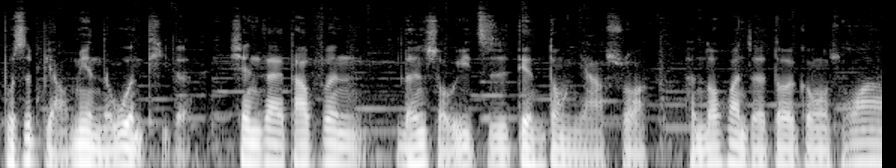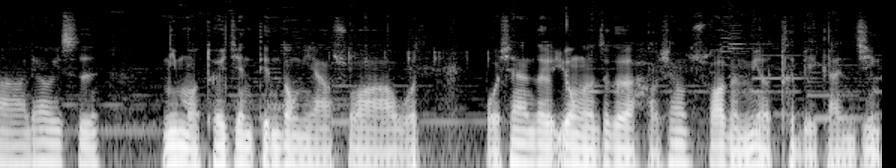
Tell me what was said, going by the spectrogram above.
不是表面的问题的。现在大部分人手一支电动牙刷，很多患者都会跟我说：“哇，廖医师，你有没有推荐电动牙刷啊？我我现在这个用的这个好像刷的没有特别干净。”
